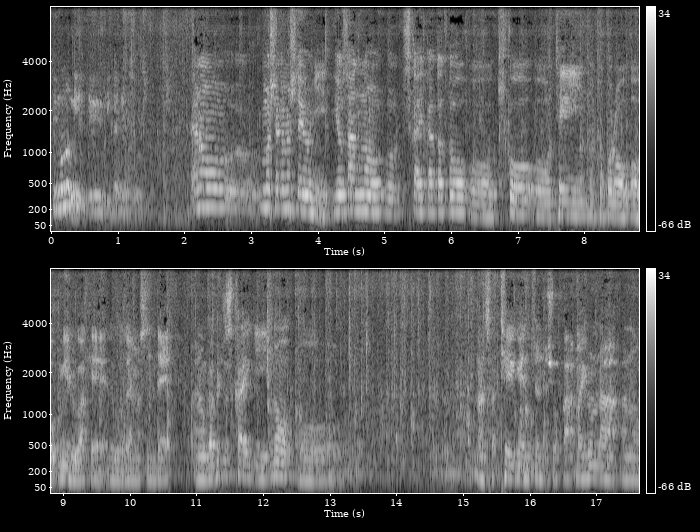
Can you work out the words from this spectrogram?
というものを見るという理解でよろしいでしょうか。あの申し上げましたように予算の使い方と機構定員のところを見るわけでございますのであの学術会議のなんですか提言というんでしょうか、まあ、いろんなあの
